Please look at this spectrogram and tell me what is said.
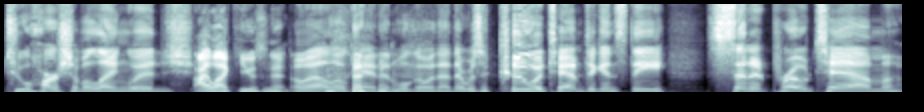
too harsh of a language? I like using it. Well, okay, then we'll go with that. There was a coup attempt against the Senate pro tem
